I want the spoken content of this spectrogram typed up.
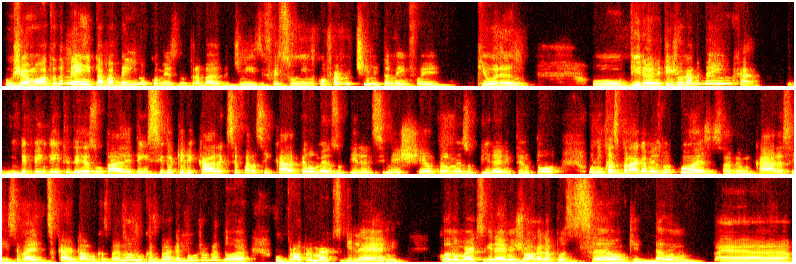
O Giamota também, estava bem no começo do trabalho do Diniz e foi sumindo conforme o time também foi piorando. O Pirani tem jogado bem, cara. Independente de resultado, ele tem sido aquele cara que você fala assim, cara, pelo menos o Pirani se mexeu, pelo menos o Pirani tentou. O Lucas Braga a mesma coisa, sabe? É um cara assim, você vai descartar o Lucas Braga? Não, o Lucas Braga é bom jogador. O próprio Marcos Guilherme, quando o Marcos Guilherme joga na posição que dão é,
